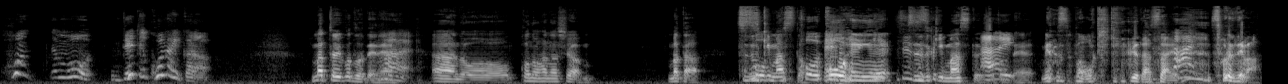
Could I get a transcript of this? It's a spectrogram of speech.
ほん、もう、出てこないから。まあ、ということでね、はいあのーこの話は、また、続きますと。後編後編へ続きますということで、はい皆様お聞きください。はいそれでは。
